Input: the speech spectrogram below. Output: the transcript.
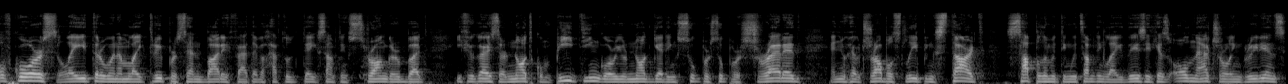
of course, later when I'm like 3% body fat, I will have to take something stronger, but if you guys are not competing or you're not getting super, super shredded and you have trouble sleeping, start supplementing with something like this. It has all natural ingredients,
